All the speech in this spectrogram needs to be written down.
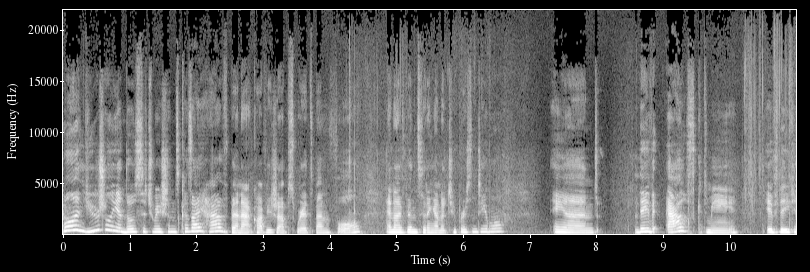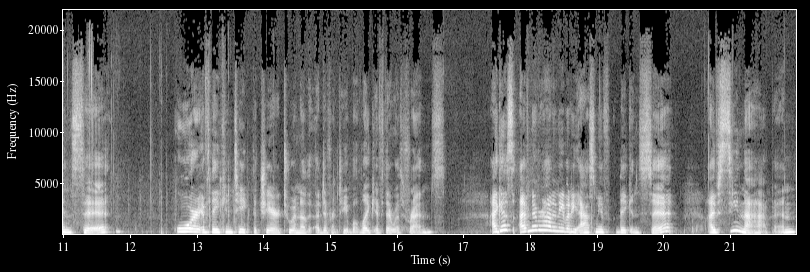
Well, and usually in those situations, because I have been at coffee shops where it's been full and I've been sitting at a two person table, and they've asked me if they can sit or if they can take the chair to another a different table, like if they're with friends. I guess I've never had anybody ask me if they can sit. I've seen that happen.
